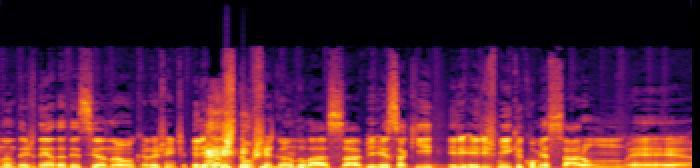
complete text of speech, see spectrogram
não desdenha da DC não, cara. A gente, eles estão chegando lá, sabe? É só que eles meio que começaram, é,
